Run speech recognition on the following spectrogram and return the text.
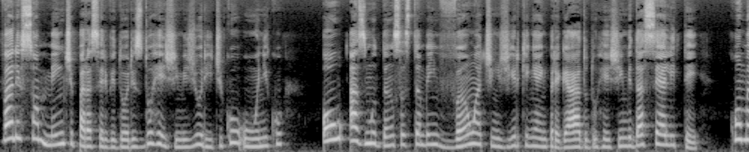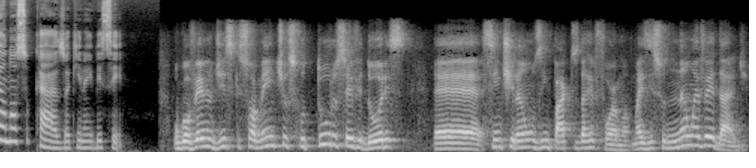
vale somente para servidores do regime jurídico único ou as mudanças também vão atingir quem é empregado do regime da CLT, como é o nosso caso aqui na IBC? O governo diz que somente os futuros servidores é, sentirão os impactos da reforma, mas isso não é verdade.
